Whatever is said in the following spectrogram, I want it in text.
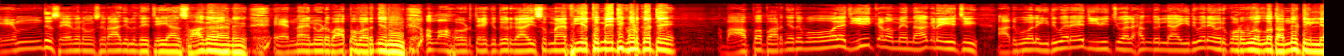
എന്ത് സേവനവും സിറാജുലത ചെയ്യാൻ സ്വാഗതമാണ് എന്നാ എന്നോട് ബാപ്പ പറഞ്ഞത്? അള്ളാഹു അവിടത്തേക്ക് ദീർഘായുസും മാഫിയത്തും ഏറ്റി കൊടുക്കട്ടെ ബാപ്പ പറഞ്ഞതുപോലെ ജീവിക്കണം എന്ന് ആഗ്രഹിച്ച് അതുപോലെ ഇതുവരെ ജീവിച്ചു അലഹമില്ല ഇതുവരെ ഒരു കുറവ് അല്ല തന്നിട്ടില്ല.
